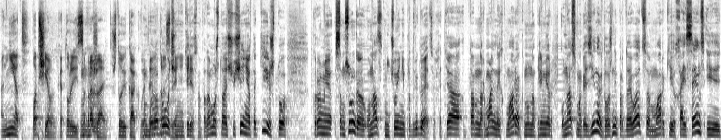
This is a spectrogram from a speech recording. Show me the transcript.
А Нет, вообще, который соображает, что и как в Ну, этой было бы отрасли. очень интересно, потому что ощущения такие, что кроме Samsung у нас ничего и не продвигается. Хотя там нормальных марок, ну, например, у нас в магазинах должны продаваться марки Hisense и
